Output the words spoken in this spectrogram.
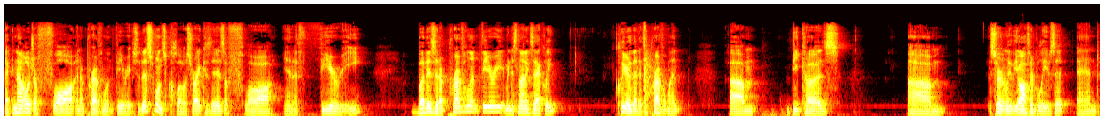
acknowledge a flaw in a prevalent theory. So this one's close, right? Because it is a flaw in a theory. But is it a prevalent theory? I mean, it's not exactly clear that it's prevalent, um, because um, certainly the author believes it, and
